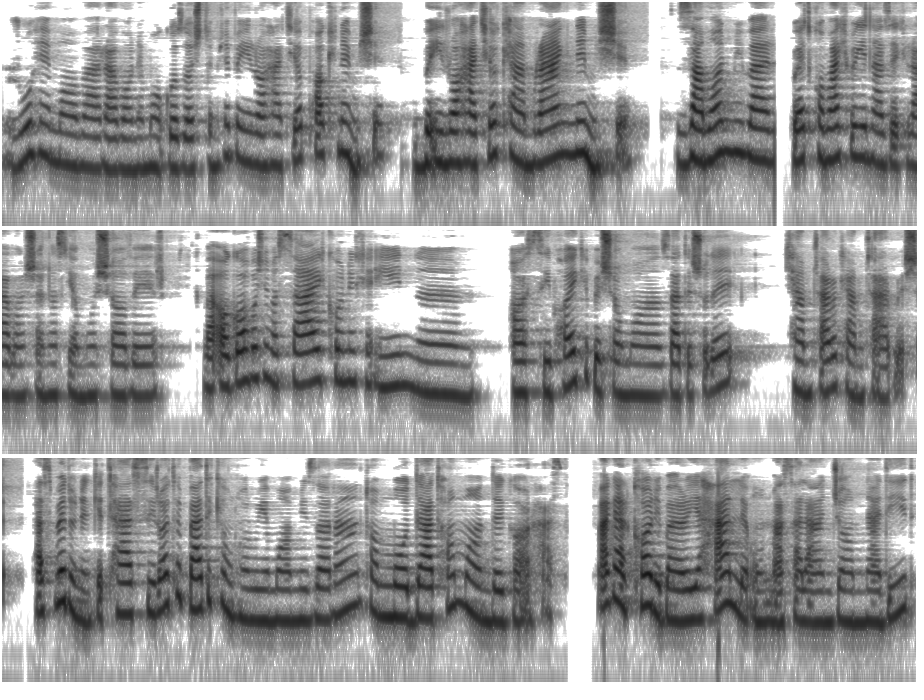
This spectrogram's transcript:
روح ما و روان ما گذاشته میشه به این راحتی ها پاک نمیشه. به این راحتی ها کمرنگ نمیشه. زمان می‌بره. باید کمک بگید نزد یک روانشناس یا مشاور. و آگاه باشید و سعی کنید که این آسیب هایی که به شما زده شده کمتر و کمتر بشه. پس بدونید که تاثیرات بدی که اونها روی ما می‌ذارن تا مدت ها ماندگار هست. و اگر کاری برای حل اون مسئله انجام ندید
